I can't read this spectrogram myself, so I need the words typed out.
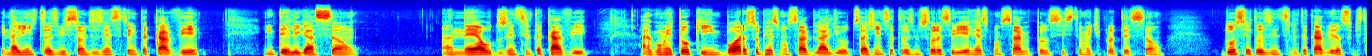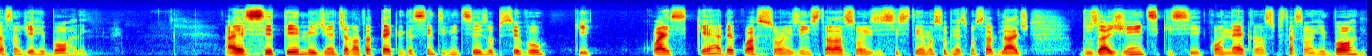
e na linha de transmissão de 230 kV, interligação anel 230 kV. Argumentou que, embora sob responsabilidade de outros agentes, a transmissora seria responsável pelo sistema de proteção do setor 230 kV da subestação de R-Borden. A SCT, mediante a nota técnica 126, observou que, quaisquer adequações em instalações e sistemas sob responsabilidade dos agentes que se conectam na subestação reborn,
